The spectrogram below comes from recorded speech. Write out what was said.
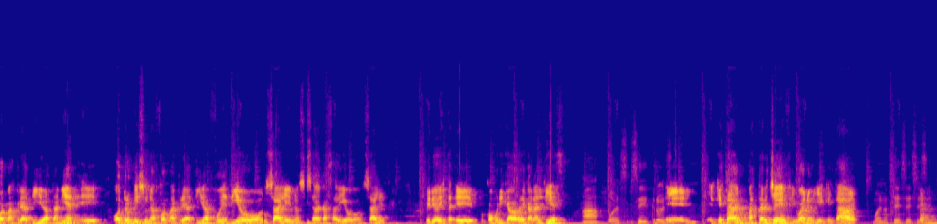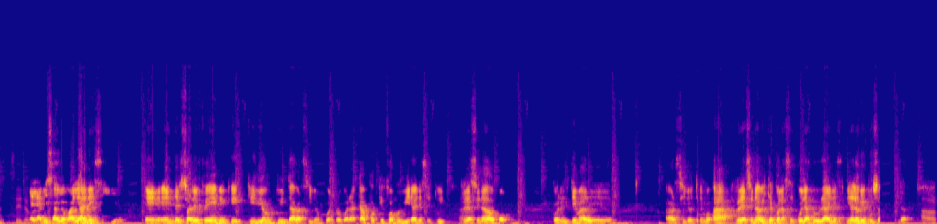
formas creativas. También eh, otro que hizo una forma creativa fue Diego González, no sé si sabe casa Diego González, periodista, eh, comunicador de Canal 10, Ah, pues sí, creo que sí. el, el que está en Masterchef y bueno, y el que está Ah, bueno, sí, sí, sí, sí. sí, en la mesa de los galanes y eh, en Del Sol FM, que escribió un tuit, a ver si lo encuentro por acá, porque fue muy viral ese tuit, Ah. relacionado con, con el tema de... A ver si lo tengo. Ah, relacionado, viste, con las escuelas rurales. Mirá lo que puso. A ver.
